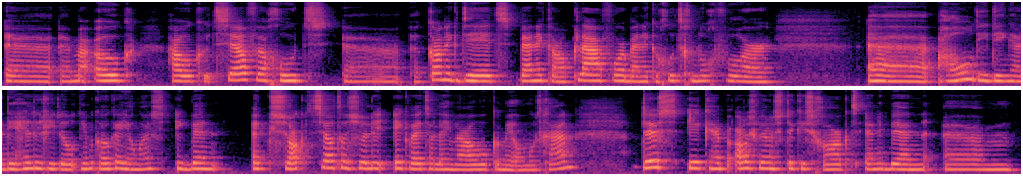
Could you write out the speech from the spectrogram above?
Uh, uh, maar ook hou ik het zelf wel goed? Uh, kan ik dit? Ben ik er al klaar voor? Ben ik er goed genoeg voor? al die dingen, die hele riedel, die heb ik ook, hè jongens. Ik ben exact hetzelfde als jullie. Ik weet alleen wel hoe ik ermee om moet gaan. Dus ik heb alles weer een stukjes gehakt. En ik ben, um,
